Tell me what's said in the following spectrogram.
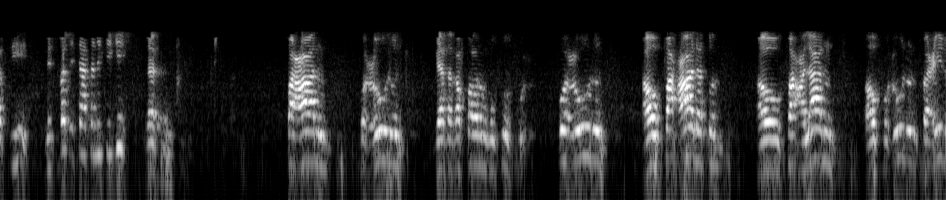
نفسي نسبت چاته نه کیږي فعال فعول بیا د غفار غفور فعول او فعاله او فعلان او فعول فعيل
